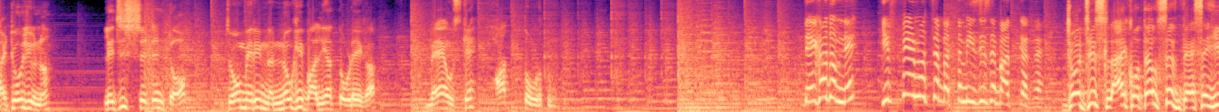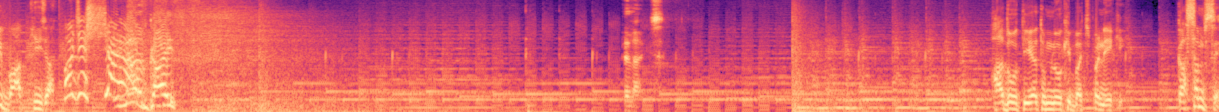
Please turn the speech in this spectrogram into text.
I told you ना? Let's just sit and talk जो मेरी नन्नों की बालियाँ तोड़ेगा मैं उसके हाथ तोड़ दूँगा। देखा तुमने? ये फिर मुझसे बदतमीजी से बात कर रहा है। जो जिस लायक होता है उससे वैसे ही बात की जाती और just shut है up! गाइस रिलैक्स हद होती है तुम लोग की बचपने की। कसम से।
